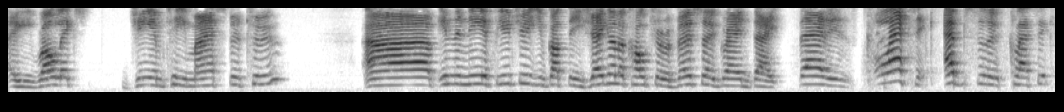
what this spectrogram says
a Rolex GMT Master 2. Uh, in the near future, you've got the Jaeger-LeCoultre Reverso Grand Date. That is classic, absolute classic.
